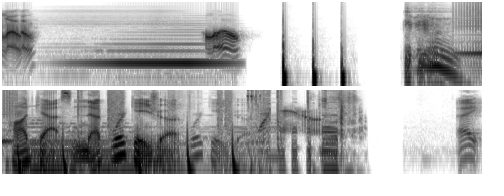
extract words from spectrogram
Hello? Hello? Podcast Network Asia. Hey!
